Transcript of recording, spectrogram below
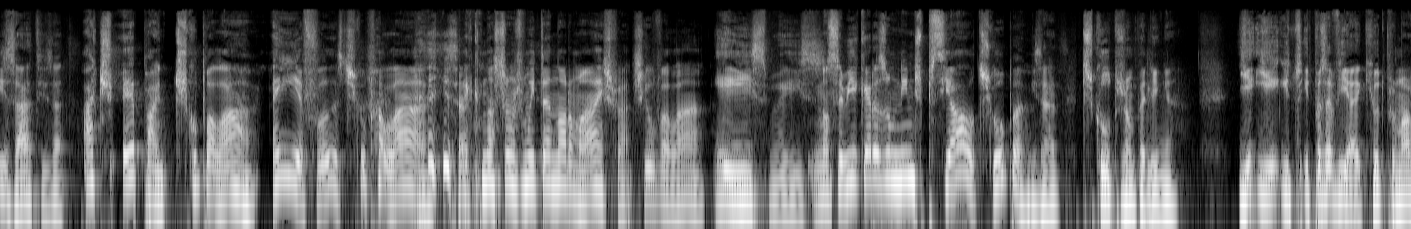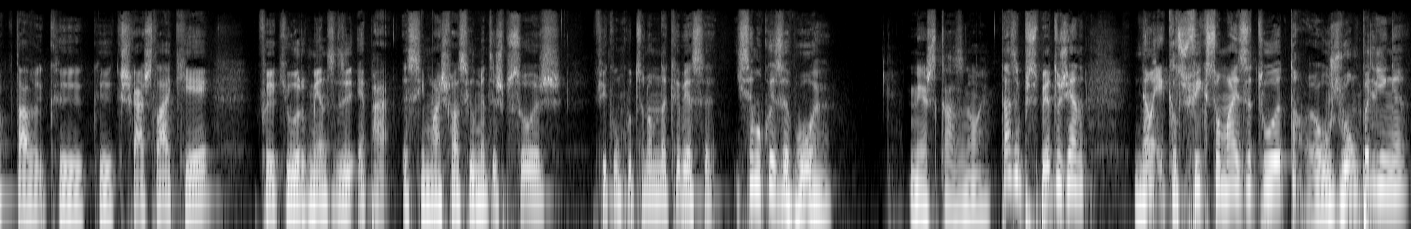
Exato, exato. Ah, des é pá, desculpa lá. Aí, foda-se, desculpa lá. É que nós somos muito anormais, pá, desculpa lá. É isso, é isso. Não sabia que eras um menino especial, desculpa. Exato. Desculpe, João Palhinha. E, e- e- depois havia aqui outro pormenor que, estava, que, que, que chegaste lá que é foi aqui o argumento de epá, assim mais facilmente as pessoas ficam com o teu nome na cabeça. Isso é uma coisa boa. Neste caso, não é? Estás a perceber do género? Não, é que eles fixam mais a tua. Então, é o João Palhinha.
